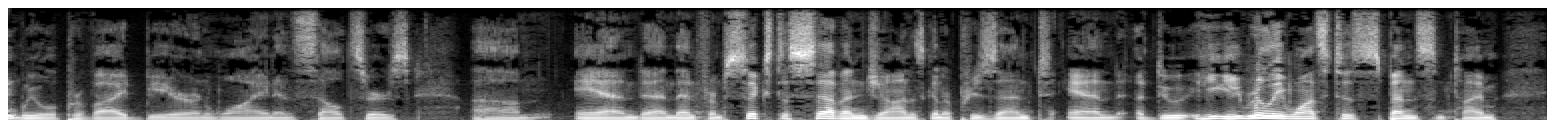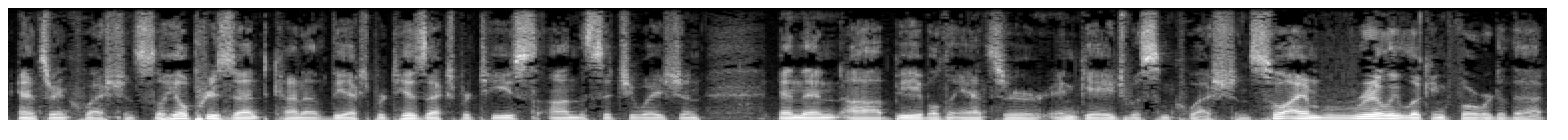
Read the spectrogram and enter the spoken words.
Uh, we will provide beer and wine and seltzers. Um, and and then from six to seven, Jon is going to present and uh, do. He, he really wants to spend some time answering questions, so he'll present kind of the expert his expertise on the situation, and then uh, be able to answer, engage with some questions. So I am really looking forward to that.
